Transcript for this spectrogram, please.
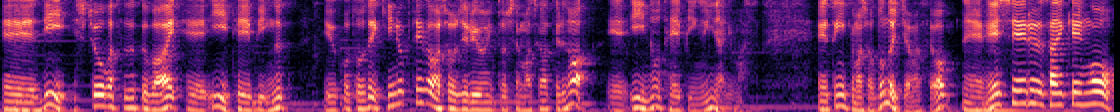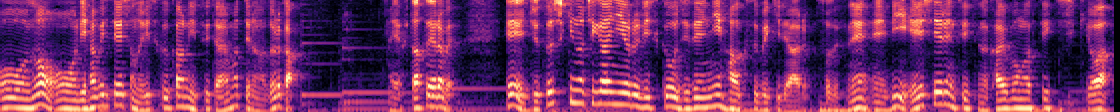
D、主張が続く場合。E、テーピングということで、筋力低下が生じる要因として間違っているのは E のテーピングになります。えー、次行きましょう。どんどんいっちゃいますよ。えー、ACL 再建後のリハビリテーションのリスク管理について誤っているのはどれか。えー、2つ選べ。A、術式の違いによるリスクを事前に把握すべきである。そうですね。B、ACL についての解剖学的知識は、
